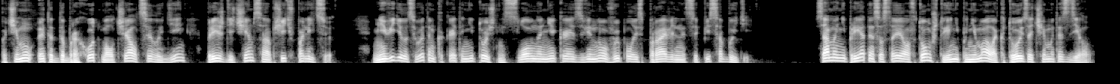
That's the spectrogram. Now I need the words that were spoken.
Почему этот доброход молчал целый день, прежде чем сообщить в полицию? Мне виделась в этом какая-то неточность, словно некое звено выпало из правильной цепи событий. Самое неприятное состояло в том, что я не понимала, кто и зачем это сделал.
